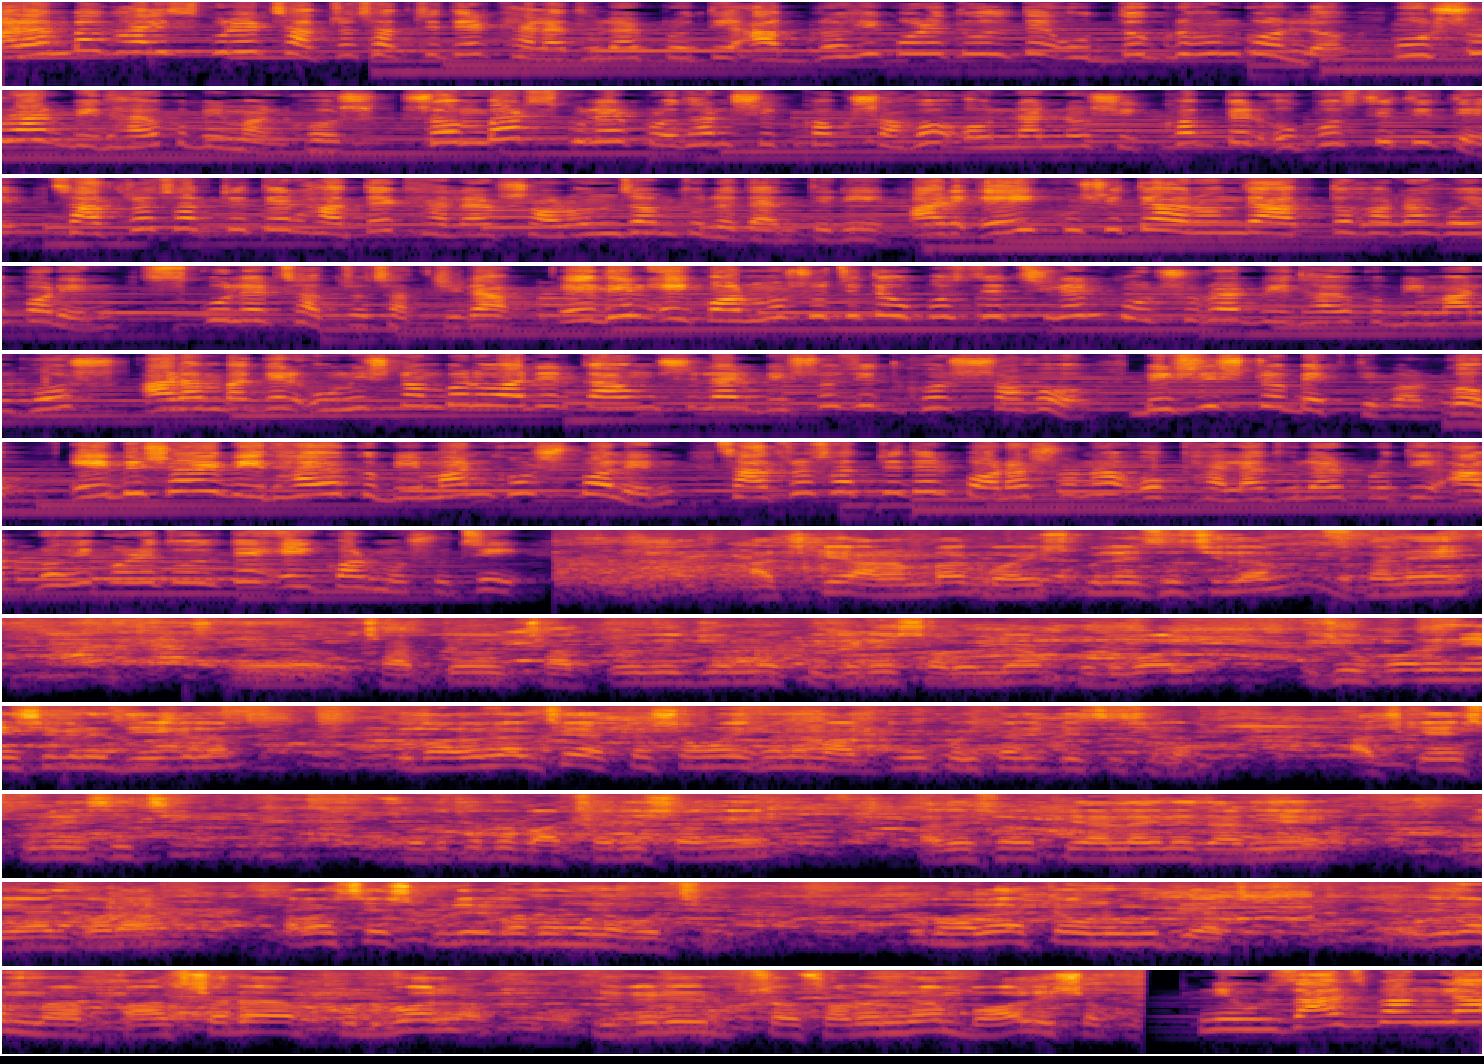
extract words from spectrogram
Arambagh high স্কুলের ছাত্রছাত্রীদের খেলাধুলার প্রতি আগ্রহী করে তুলতে উদ্যোগ গ্রহণ করল পরশুরার বিধায়ক বিমান ঘোষ। সোমবার স্কুলের প্রধান শিক্ষক সহ অন্যান্য শিক্ষকদের উপস্থিতিতে ছাত্রছাত্রীদের হাতে খেলার সরঞ্জাম তুলে দেন তিনি। আর এই খুশিতে আনন্দে আত্মহারা হয়ে পড়েন স্কুলের ছাত্রছাত্রীরা। এদিন এই কর্মসূচিতে উপস্থিত ছিলেন পরশুরার বিধায়ক বিমান ঘোষ, আরামবাগের উনিশ নম্বর ওয়ার্ডের কাউন্সিলর বিশ্বজিৎ ঘোষ সহ বিশিষ্ট ব্যক্তিবর্গ। এই বিষয়ে বিধায়ক বিমান ঘোষ বলেন, ছাত্রছাত্রীদের পড়াশোনা ও খেলাধুলার প্রতি আগ্রহী করে তুলতে এই কর্মসূচি। আজকে আরামবাগ বয়েজ স্কুলে এসেছিলাম। এখানে ছাত্র ছাত্রদের জন্য ক্রিকেটের সরঞ্জাম ফুটবল কিছু উপহারে নিয়ে সেখানে দিয়ে গেলাম। খুব ভালো লাগছে। একটা সময় এখানে মাধ্যমিক পরীক্ষা দিতে এসেছিলাম। আজকে স্কুলে এসেছি। ছোট ছোট বাচ্চাদের সঙ্গে তাদের সঙ্গে প্লেয়ার লাইনে দাঁড়িয়ে প্রেয়ার করা। আবার সে স্কুলের কথা মনে পড়ছে। খুব ভালো একটা অনুভূতি আছে। বুঝলাম পাঁচ ছটা ফুটবল ক্রিকেটের সরঞ্জাম বল এসব নিউজ আজ বাংলা।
